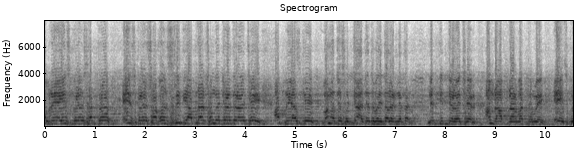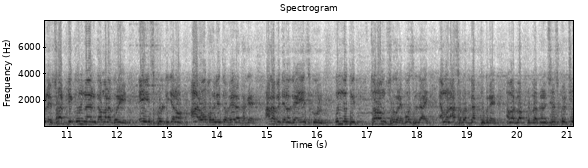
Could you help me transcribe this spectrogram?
আপনি এই স্কুলের ছাত্র, এই স্কুলের সকল স্মৃতি আপনার সঙ্গে জড়িত রয়েছে। আপনি আজকে বাংলাদেশের জাতীয়তাবাদী দলের নেতা নেতৃত্বে রয়েছেন। আমরা আপনার মাধ্যমে এই স্কুলের সার্বিক উন্নয়ন কামনা করি। এই স্কুলটি যেন আর অবহেলিত হয়ে না থাকে। আগামী দিনে এই স্কুল উন্নতির চরম শিখরে পৌঁছে যায় এমন আশাবাদ ব্যক্ত করে আমার বক্তব্য এখানে শেষ করছি।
